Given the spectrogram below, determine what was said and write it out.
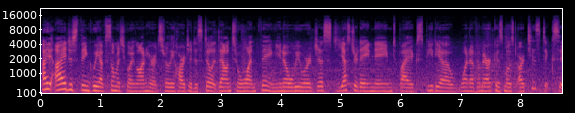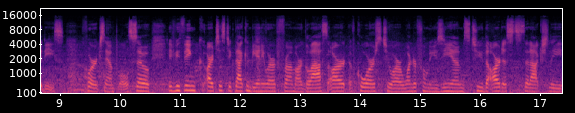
I, I just think we have so much going on here, it's really hard to distill it down to one thing. You know, we were just yesterday named by Expedia one of America's most artistic cities, for example. So if you think artistic, that can be anywhere from our glass art, of course, to our wonderful museums, to the artists that actually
